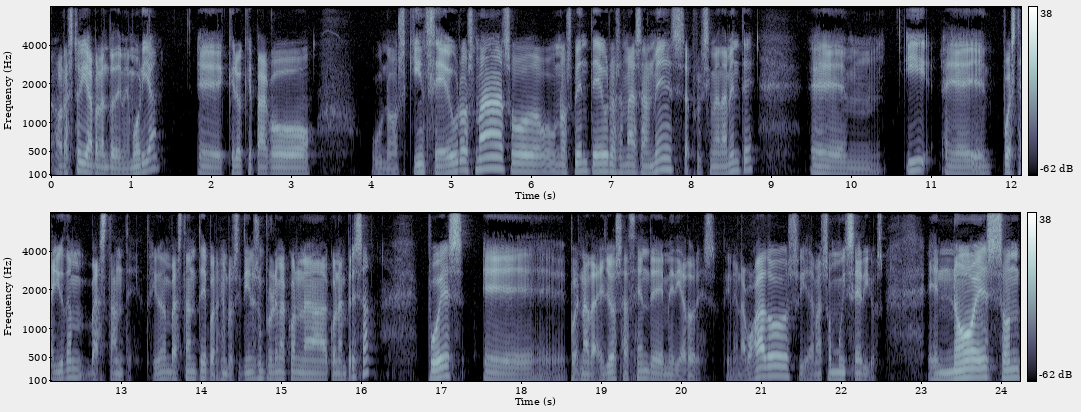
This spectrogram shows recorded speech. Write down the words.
ahora estoy hablando de memoria, eh, creo que pago unos 15 euros más o unos 20 euros más al mes aproximadamente. Eh, y eh, pues te ayudan bastante. Te ayudan bastante, por ejemplo, si tienes un problema con la, con la empresa, pues, eh, pues nada, ellos hacen de mediadores. Tienen abogados y además son muy serios. Eh, no es, son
